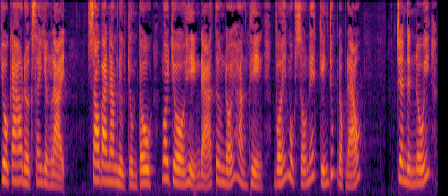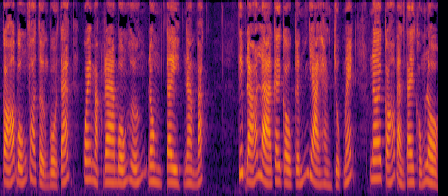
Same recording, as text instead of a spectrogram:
chùa Cao được xây dựng lại. Sau 3 năm được trùng tu, ngôi chùa hiện đã tương đối hoàn thiện với một số nét kiến trúc độc đáo. Trên đỉnh núi có bốn pho tượng Bồ Tát quay mặt ra bốn hướng Đông, Tây, Nam, Bắc. Tiếp đó là cây cầu kính dài hàng chục mét, nơi có bàn tay khổng lồ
